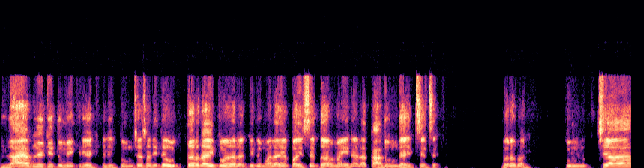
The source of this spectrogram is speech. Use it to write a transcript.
लायबिलिटी तुम्ही क्रिएट केली. तुमच्यासाठी ते उत्तरदायित्व झालं की तुम्हाला हे पैसे दर महिन्याला काढून द्यायचेच आहे बरोबर? तुमच्या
